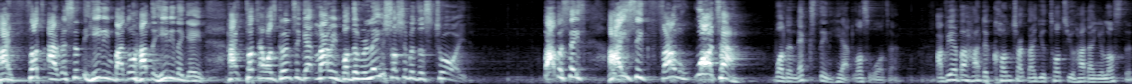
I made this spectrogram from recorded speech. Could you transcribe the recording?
I thought I received the healing, but I don't have the healing again. I thought I was going to get married, but the relationship is destroyed. Bible says Isaac found water, but the next thing he had lost water. Have you ever had a contract that you thought you had and you lost it?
